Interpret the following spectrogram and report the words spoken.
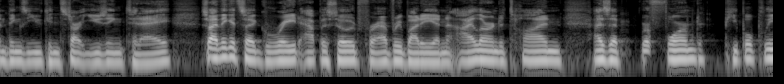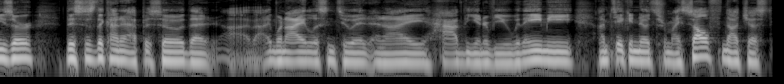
and things that you can start using today. So I think it's a great episode for everybody. And I learned a ton as a reformed people pleaser. This is the kind of episode that I, when I listen to it and I have the interview with Amy, I'm taking notes for myself, not just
